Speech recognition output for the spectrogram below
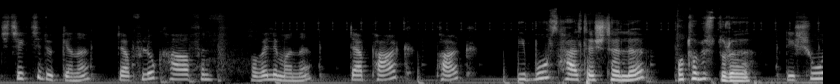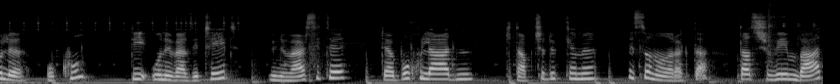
çiçekçi dükkanı, der Flughafen, havalimanı, der Park, park, Die Bushaltestelle otobüs durağı. die Schule, okul, die Universität, üniversite, der Buchladen, kitapçı dükkanı ve son olarak da das Schwimmbad,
